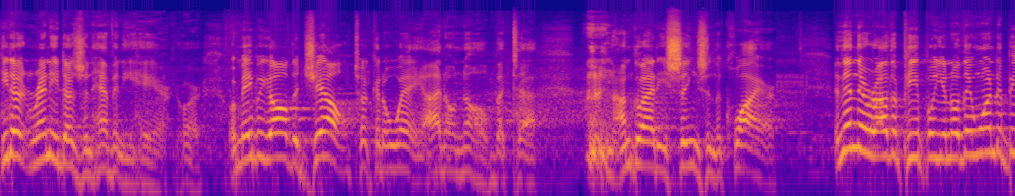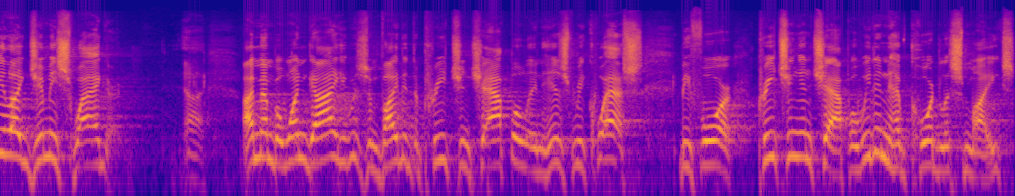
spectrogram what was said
he doesn't, Rennie doesn't have any hair, or, or maybe all the gel took it away. I don't know. But uh, I'm glad he sings in the choir. And then there were other people, you know, they wanted to be like Jimmy Swaggart. Uh, I remember one guy, he was invited to preach in chapel, and his request before preaching in chapel, we didn't have cordless mics,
